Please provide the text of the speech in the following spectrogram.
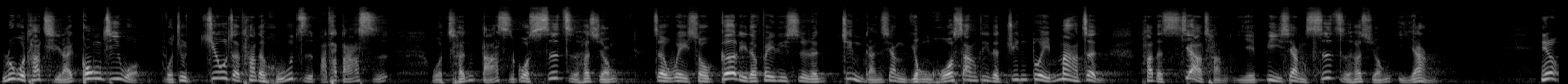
如果他起来攻击我，我就揪着他的胡子把他打死。我曾打死过狮子和熊。这位受割礼的非利士人竟敢向永活上帝的军队骂阵，他的下场也必像狮子和熊一样。” You know,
